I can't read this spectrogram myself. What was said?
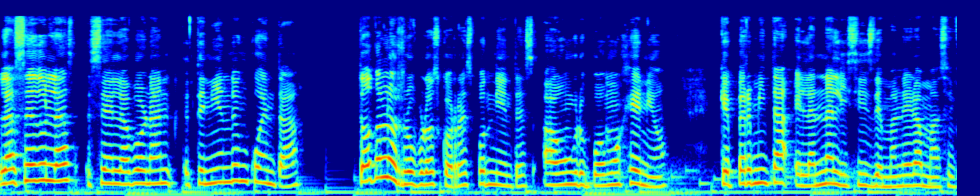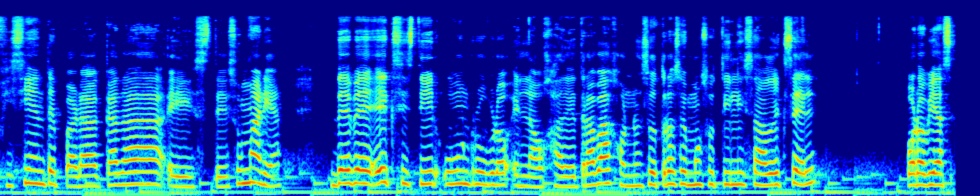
Las cédulas se elaboran teniendo en cuenta todos los rubros correspondientes a un grupo homogéneo que permita el análisis de manera más eficiente para cada este, sumaria. Debe existir un rubro en la hoja de trabajo. Nosotros hemos utilizado Excel por obvias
